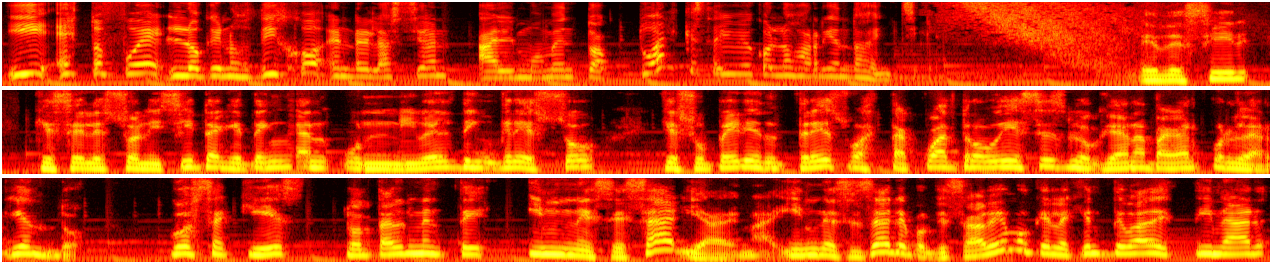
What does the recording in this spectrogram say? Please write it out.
y esto fue lo que nos dijo en relación al momento actual que se vive con los arriendos en Chile. Es decir, que se les solicita que tengan un nivel de ingreso que supere en tres o hasta cuatro veces lo que van a pagar por el arriendo cosa que es totalmente innecesaria además, innecesaria porque sabemos que la gente va a destinar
